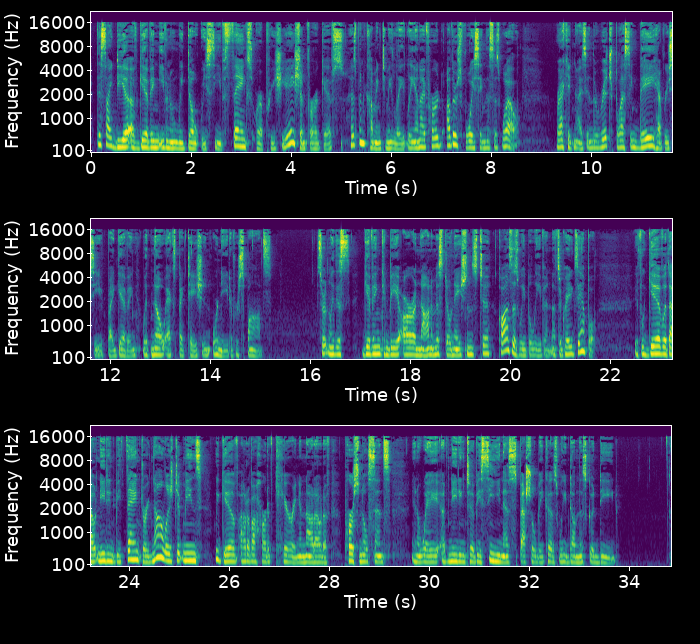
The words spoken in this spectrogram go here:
This idea of giving even when we don't receive thanks or appreciation for our gifts has been coming to me lately, and I've heard others voicing this as well recognizing the rich blessing they have received by giving with no expectation or need of response. Certainly, this giving can be our anonymous donations to causes we believe in. That's a great example. If we give without needing to be thanked or acknowledged, it means we give out of a heart of caring and not out of personal sense in a way of needing to be seen as special because we've done this good deed.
